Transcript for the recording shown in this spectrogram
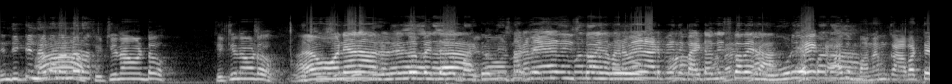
నేను తిట్టింది మనం కాబట్టే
